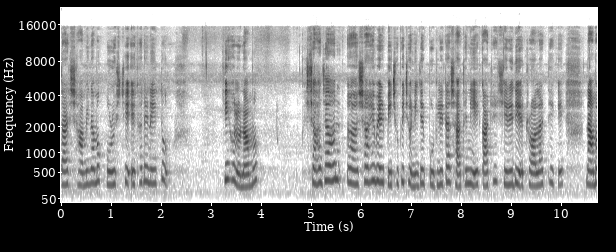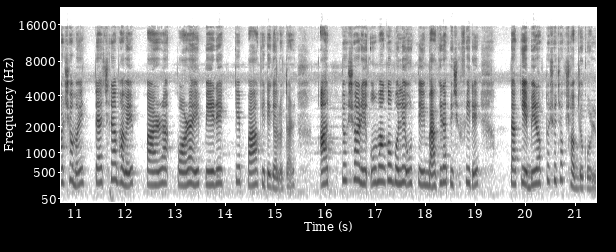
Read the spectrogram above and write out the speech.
তার স্বামী নামক পুরুষটি এখানে নেই তো? কি হলো নামক? শাহজাহান সাহেবের পিছু পিছু নিজের পুটলিটা সাথে নিয়ে কাঠের সিঁড়ি দিয়ে ট্রলার থেকে নামার সময় তেছড়াভাবে পাড়া, পড়ায় পেরেকে পা কেটে গেল তার। আত্মস্বরে ওমাগো বলে উঠতেই বাকিরা পিছু ফিরে তাকিয়ে বিরক্তসূচক শব্দ করল।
